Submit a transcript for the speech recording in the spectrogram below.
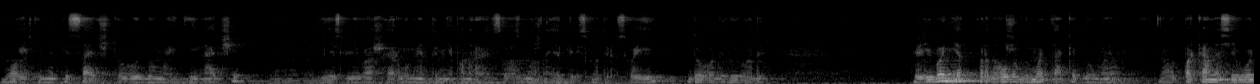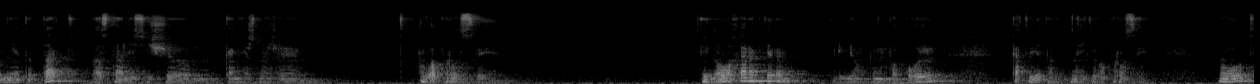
Можете написать, что вы думаете иначе. Если ваши аргументы мне понравятся, возможно, я пересмотрю свои доводы, выводы. Либо нет, продолжу думать так, как думаю. Но вот пока на сегодня это так. Остались еще, конечно же, вопросы иного характера, перейдем к ним попозже, к ответам на эти вопросы. Ну вот,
